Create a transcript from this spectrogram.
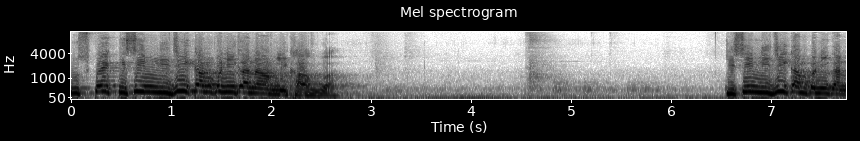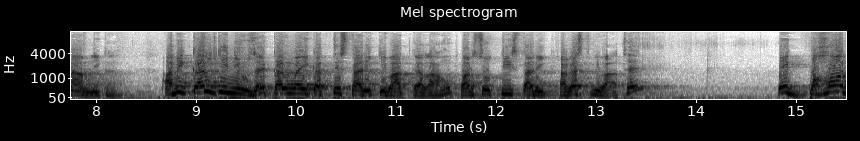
उस पर किसी निजी कंपनी का नाम लिखा हुआ। किसी निजी कंपनी का नाम लिखा। अभी कल की न्यूज़ है, कल मैं इकतीस तारीख की बात कर रहा हूँ, परसों तीस तारीख, अगस्त की बात है। एक बहुत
